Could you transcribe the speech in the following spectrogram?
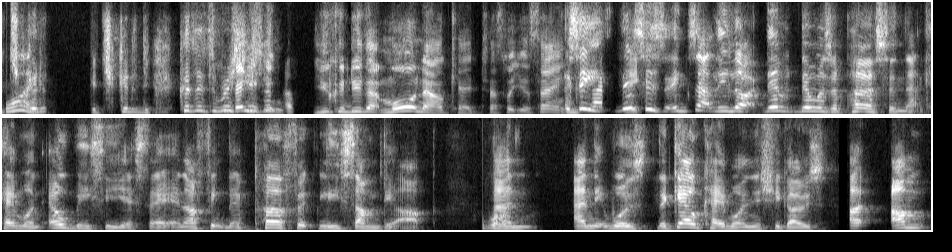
Why? Because it's If Rishi anything, you can do that more now, Kej. That's what you're saying. See, Exactly. this is exactly like there, there was a person that came on LBC yesterday, and I think they perfectly summed it up. And and it was the girl came on and she goes, I, I'm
